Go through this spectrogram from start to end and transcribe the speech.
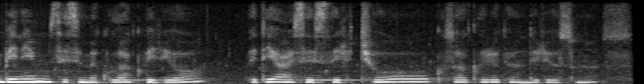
Benim sesime kulak veriyor ve diğer sesleri çok uzaklara gönderiyorsunuz.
